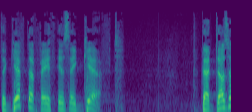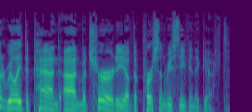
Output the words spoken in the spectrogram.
the gift of faith is a gift that doesn't really depend on maturity of the person receiving the gift.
